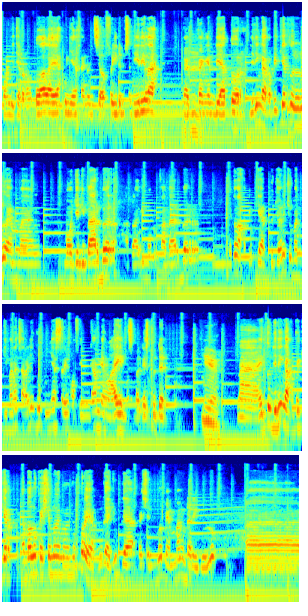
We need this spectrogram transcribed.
uang jajan orang tua lah ya, punya financial freedom sendiri lah, nggak hmm. pengen diatur. Jadi nggak kepikir tuh dulu emang mau jadi barber, apalagi mau buka barber, itu gak kepikir tujuannya cuma gimana caranya gue punya stream of income yang lain sebagai student. Iya. Yeah. nah itu jadi nggak kepikir apa lu passion lu emang nyukur ya? Enggak juga. Passion gue memang dari dulu uh,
